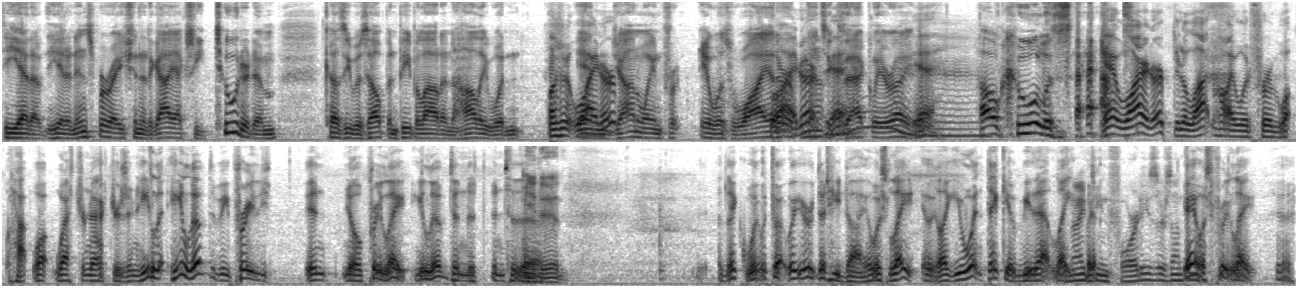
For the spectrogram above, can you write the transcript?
No. He had a he had an inspiration, and the guy actually tutored him because he was helping people out in Hollywood. And, Wasn't it Wyatt Earp? John Wayne, for, it was Wyatt, Wyatt Earp. Earp, That's yeah. exactly right. Yeah. How cool is that? Yeah, Wyatt Earp did a lot in Hollywood for wa- ha- Western actors, and he li- he lived to be pretty in you know pretty late. He lived into into the. He did. I think what, what, what year did he die? It was late. It was like you wouldn't think it would be that late. but it- 1940s or something. yeah, it was pretty late. Yeah.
